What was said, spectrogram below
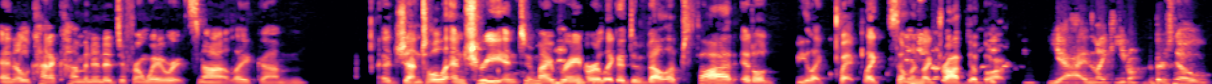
and it'll kind of come in in a different way where it's not like um a gentle entry into my brain or like a developed thought. It'll be like quick like someone like dropped a book. yeah and like you don't there's no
